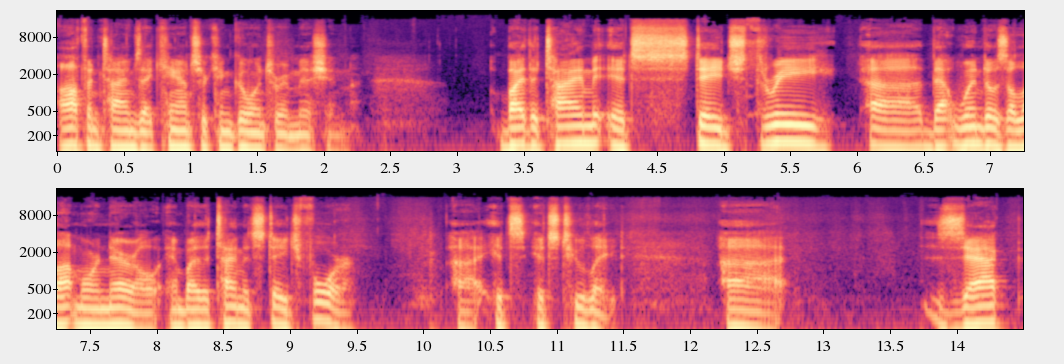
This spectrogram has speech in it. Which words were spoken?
oftentimes that cancer can go into remission. By the time it's stage three, uh, that window's a lot more narrow, and by the time it's stage four, uh, it's it's too late. uh, Zach,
